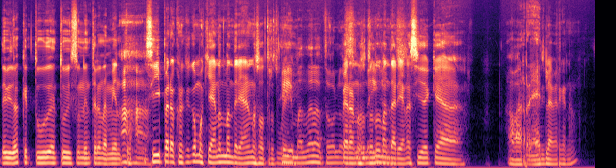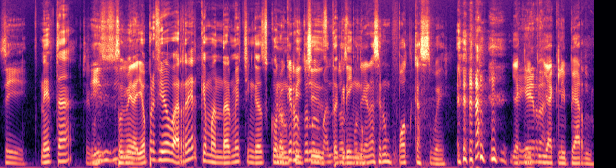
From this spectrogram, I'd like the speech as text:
debido a que tú tuviste un entrenamiento. Ajá. Sí, pero creo que como que ya nos mandarían a nosotros, güey. Sí, mandan a todos los. pero a nosotros nos mandarían así de que a, a barrer y la verga, ¿no? Sí. Neta. Sí, Sí, sí, sí. Pues mira, yo prefiero barrer que mandarme chingados con Creo un que nosotros pinche nos, nos gringo. pondrían a hacer un podcast, güey. y, y a clipearlo.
